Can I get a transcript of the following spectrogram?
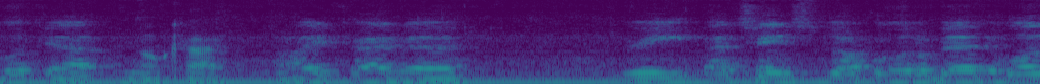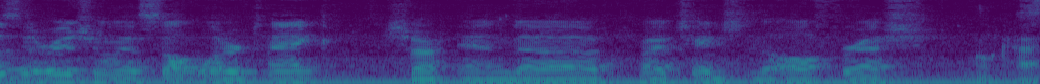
to look at. And Okay, I kind of re I changed it up a little bit. It was originally a saltwater tank, sure. and uh, I changed to all fresh. Okay,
